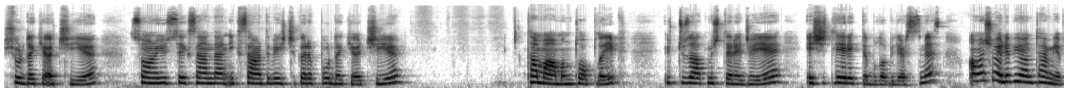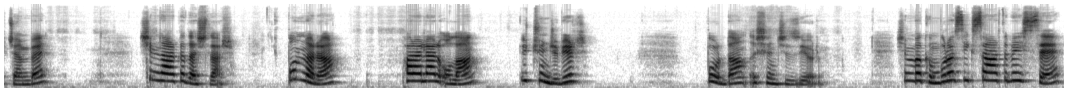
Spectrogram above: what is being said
şuradaki açıyı. Sonra 180'den x artı 5 çıkarıp buradaki açıyı. Tamamını toplayıp 360 dereceye eşitleyerek de bulabilirsiniz. Ama şöyle bir yöntem yapacağım ben. Şimdi arkadaşlar bunlara paralel olan üçüncü bir buradan ışın çiziyorum. Şimdi bakın burası x artı 5 ise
